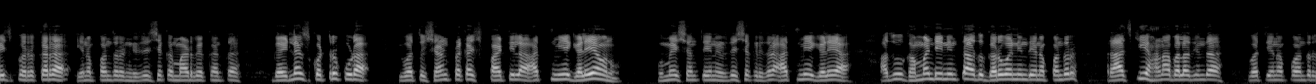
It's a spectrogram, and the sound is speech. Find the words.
ಏಜ್ ಪ್ರಕಾರ ಏನಪ್ಪ ಅಂದ್ರೆ ನಿರ್ದೇಶಕರು ಮಾಡಬೇಕಂತ ಗೈಡ್ಲೈನ್ಸ್ ಕೊಟ್ಟರು ಕೂಡ ಇವತ್ತು ಶರಣ್ ಪ್ರಕಾಶ್ ಪಾಟೀಲ ಆತ್ಮೀಯ ಗೆಳೆಯ ಅವನು. ಉಮೇಶ್ ಅಂತ ಏನು ನಿರ್ದೇಶಕರಿದ್ದಾರೆ ಆತ್ಮೀಯ ಗೆಳೆಯ. ಅದು ಗಮ್ಮಂಡಿನಿಂದ ಅದು ಗರ್ವನಿಂದ ಏನಪ್ಪ ಅಂದ್ರೆ ರಾಜಕೀಯ ಹಣ ಬಲದಿಂದ ಇವತ್ತೇನಪ್ಪ ಅಂದ್ರೆ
